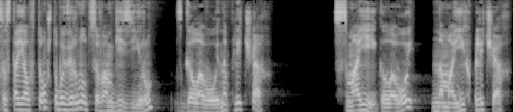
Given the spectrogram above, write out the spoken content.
состоял в том, чтобы вернуться в Амгизиру с головой на плечах. С моей головой на моих плечах.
